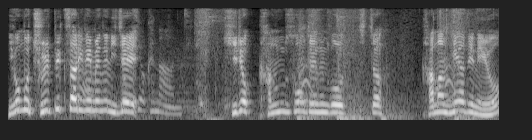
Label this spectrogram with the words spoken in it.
이거 뭐 줄삑살이 What's 이제? 기력 감소되는 거 진짜 감안해야 되네요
